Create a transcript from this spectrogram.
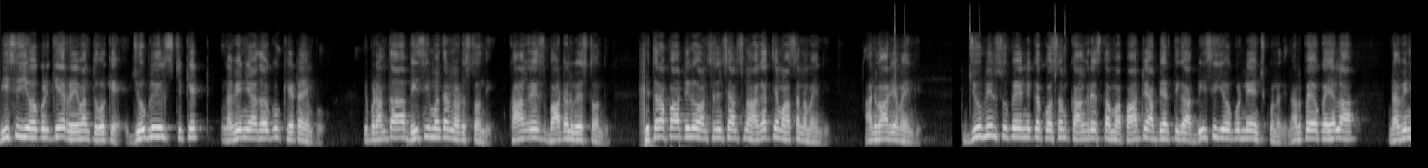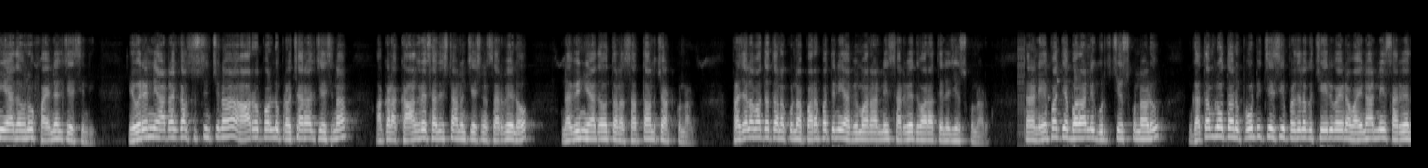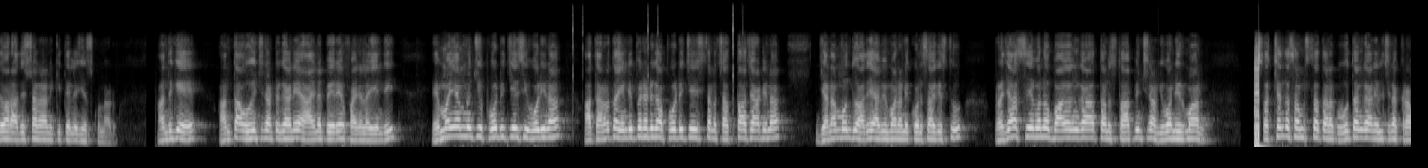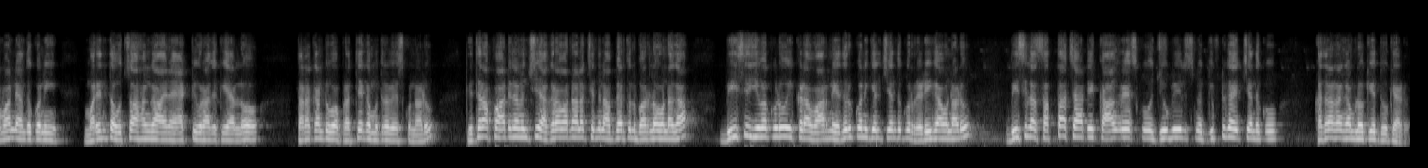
BC యువకుడికే Revanth okay. Jubilee Hills ticket Naveen యాదవ్కు కేటాయింపు. ఇప్పుడంతా బీసీ మంత్రం నడుస్తోంది. కాంగ్రెస్ బాటలు వేస్తోంది. ఇతర పార్టీలు అనుసరించాల్సిన అగత్యం ఆసన్నమైంది అనివార్యమైంది. జూబ్లీహిల్స్ ఉప ఎన్నిక కోసం కాంగ్రెస్ తమ పార్టీ అభ్యర్థిగా బీసీ యువకుడినే ఎంచుకున్నది. నలభై ఒక ఏళ్ళ నవీన్ యాదవ్ను ఫైనల్ చేసింది. ఎవరెన్ని ఆటంకాలు సృష్టించినా ఆరోపణలు ప్రచారాలు చేసినా అక్కడ కాంగ్రెస్ అధిష్టానం చేసిన సర్వేలో నవీన్ యాదవ్ తన సత్తాను చాటుకున్నాడు. ప్రజల వద్ద తనకున్న పరపతిని అభిమానాన్ని సర్వే ద్వారా తెలియజేసుకున్నాడు. తన నేపథ్య బలాన్ని గుర్తు చేసుకున్నాడు. గతంలో తాను పోటీ చేసి ప్రజలకు చేరువైన వైనాన్ని సర్వే ద్వారా అధిష్టానానికి తెలియజేసుకున్నాడు. అందుకే అంతా ఊహించినట్టుగానే ఆయన పేరే ఫైనల్ అయ్యింది. ఎంఐఎం నుంచి పోటీ చేసి ఓడినా ఆ తర్వాత ఇండిపెండెంట్గా పోటీ చేసి తన సత్తా చాటిన జనం ముందు అదే అభిమానాన్ని కొనసాగిస్తూ ప్రజాసేవలో భాగంగా తను స్థాపించిన యువ నిర్మాణ్ స్వచ్ఛంద సంస్థ తనకు ఊతంగా నిలిచిన క్రమాన్ని అందుకొని మరింత ఉత్సాహంగా ఆయన యాక్టివ్ రాజకీయాల్లో తనకంటూ ఓ ప్రత్యేక ముద్ర వేసుకున్నాడు. ఇతర పార్టీల నుంచి అగ్రవర్ణాలకు చెందిన అభ్యర్థులు బరిలో ఉండగా బీసీ యువకుడు ఇక్కడ వారిని ఎదుర్కొని గెలిచేందుకు రెడీగా ఉన్నాడు. బీసీల సత్తా చాటి కాంగ్రెస్కు జూబ్లీహిల్స్ను గిఫ్ట్గా ఇచ్చేందుకు కథన రంగంలోకి దూకాడు.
